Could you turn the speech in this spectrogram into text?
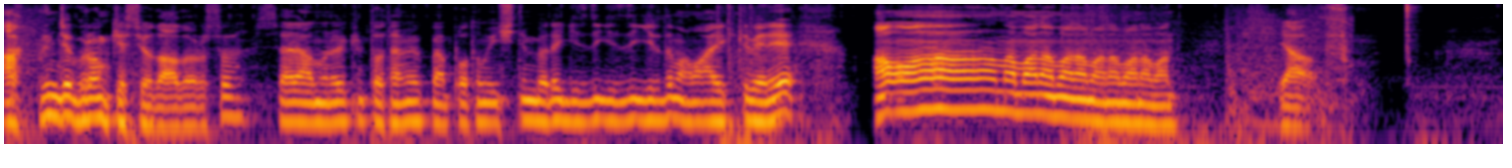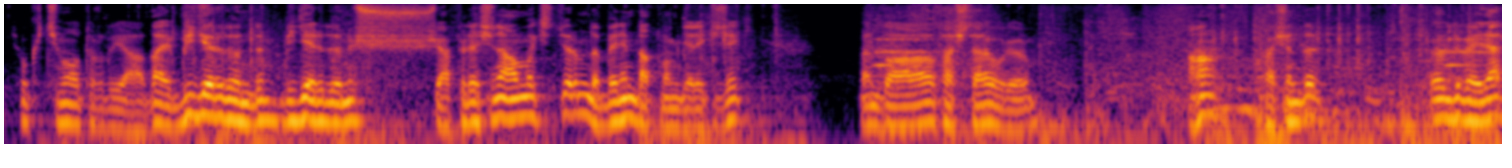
Aklınca Grom kesiyor daha doğrusu. Selamünaleyküm totem yok. Ben potumu içtim böyle gizli gizli girdim ama ayıktı beni. Aman aman aman aman aman aman. Ya üf, çok içime oturdu ya. Dayı bir geri döndüm. Bir geri dönüş. Ya flash'ını almak istiyorum da benim de atmam gerekecek. Ben doğalara taşlara vuruyorum. Aha kaşındı. Öldü beyler.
